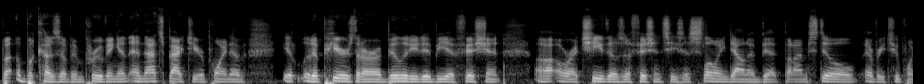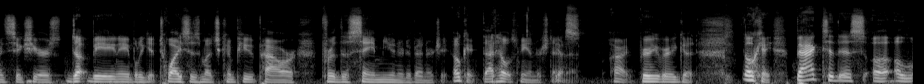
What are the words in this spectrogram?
but because of improving, and, and that's back to your point of it, it appears that our ability to be efficient uh, or achieve those efficiencies is slowing down a bit, but I'm still every 2.6 years being able to get twice as much compute power for the same unit of energy. Okay, that helps me understand yes. that. All right, very very good. Okay, back to this uh,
